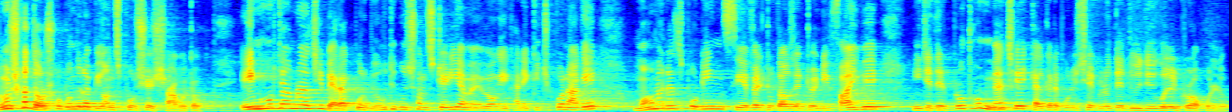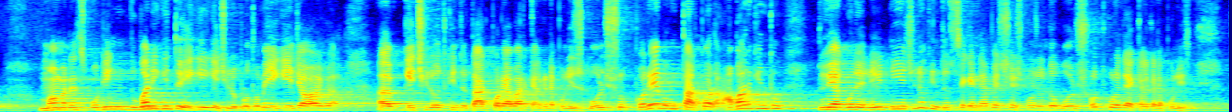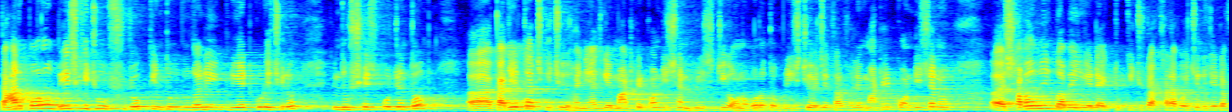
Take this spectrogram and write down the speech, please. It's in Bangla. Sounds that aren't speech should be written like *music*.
নমস্কার দর্শক বন্ধুরা, বিয়ন্স স্পোর্টসের স্বাগত। এই মুহূর্তে আমরা আছি ব্যারাকপুর বিভূতিভূষণ স্টেডিয়ামে এবং এখানে কিছুক্ষণ আগে Mohammedan Sporting CFL two thousand twenty ফাইভে নিজেদের প্রথম ম্যাচে ক্যালকাটা পুলিশের বিরুদ্ধে দুই দুই গোলে ড্র করল। মোহামেডান স্পোর্টিং দুবারই কিন্তু এগিয়ে গেছিল। প্রথমে এগিয়ে যাওয়া গেছিল কিন্তু তারপরে আবার ক্যালকাটা পুলিশ গোল শোধ করে এবং তারপর আবার কিন্তু দুই এক গোলে লিড নিয়েছিল, কিন্তু সেকেন্ড হাফে শেষ পর্যন্ত গোল শোধ করে দেয় ক্যালকাটা পুলিশ। তারপরও বেশ কিছু সুযোগ কিন্তু দুদলই ক্রিয়েট করেছিল, কিন্তু শেষ পর্যন্ত কাজের কাজ কিছুই হয়নি। আজকে মাঠের কন্ডিশন বৃষ্টি, অনবরত বৃষ্টি হয়েছে, তার ফলে মাঠের কন্ডিশনও স্বাভাবিকভাবেই এটা একটু কিছুটা খারাপ হয়েছিল, যেটা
